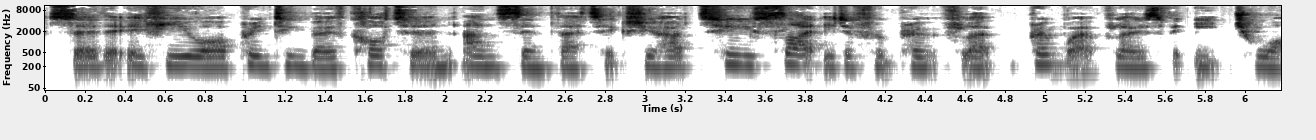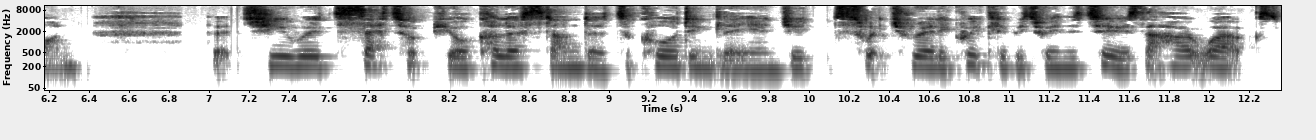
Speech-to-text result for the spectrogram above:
so that if you are printing both cotton and synthetics, you had two slightly different print, flow, print workflows for each one. But you would set up your colour standards accordingly and you'd switch really quickly between the two. Is that how it works?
